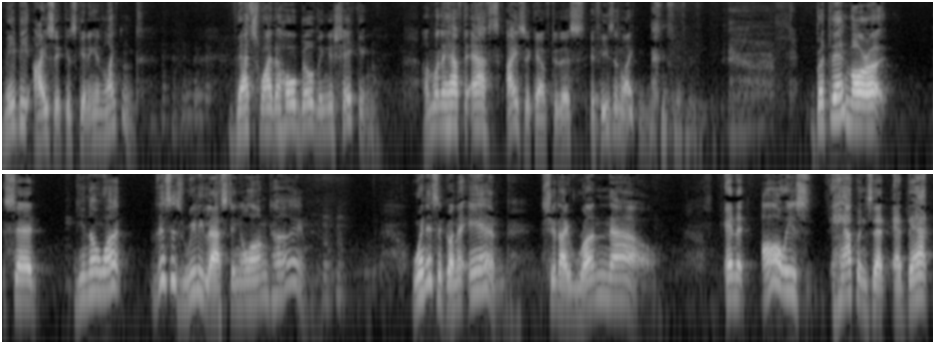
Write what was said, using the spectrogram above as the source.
Maybe Isaac is getting enlightened. That's why the whole building is shaking. I'm going to have to ask Isaac after this if he's enlightened. but then Mara said, You know what? This is really lasting a long time. When is it going to end? Should I run now? And it always happens that at that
